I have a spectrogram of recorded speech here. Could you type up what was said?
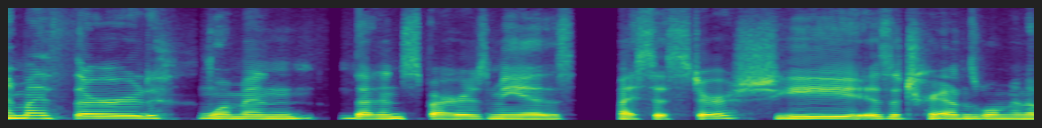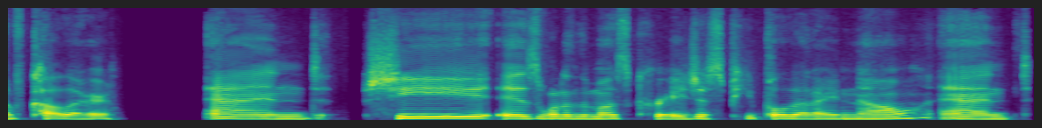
And my third woman that inspires me is my sister. She is a trans woman of color. And she is one of the most courageous people that I know. And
